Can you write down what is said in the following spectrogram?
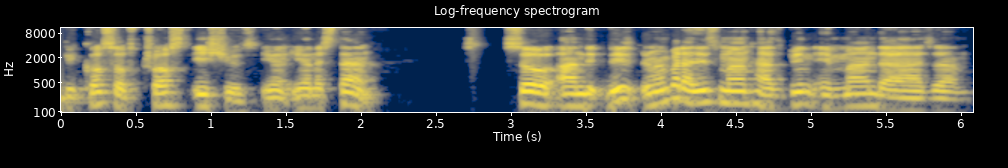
because of trust issues. You, you understand? So, and this, remember that this man has been a man that has um,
